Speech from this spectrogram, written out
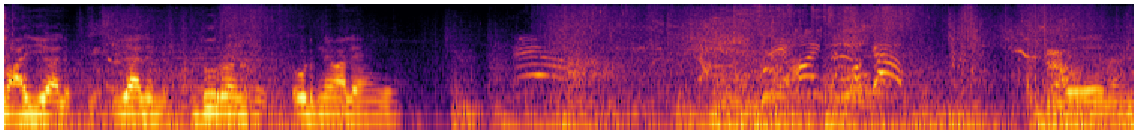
भाई, ये वाले, ये नहीं, दूर रहो इनसे, उड़ने वाले हैं ये। नहीं।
